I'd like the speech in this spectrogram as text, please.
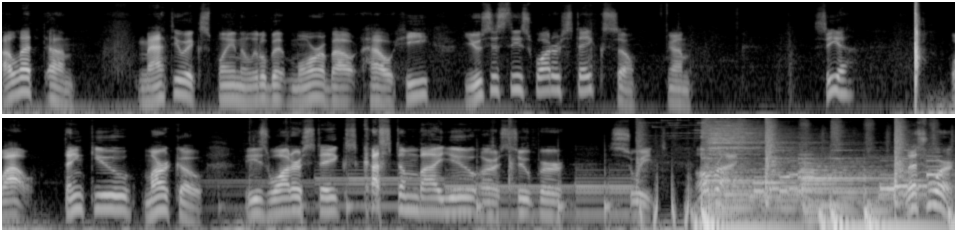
I'll let um, Matthew explain a little bit more about how he uses these water stakes. So, um, see ya. Wow. Thank you, Marko. These water stakes, custom by you, are super sweet. All right. Let's work.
